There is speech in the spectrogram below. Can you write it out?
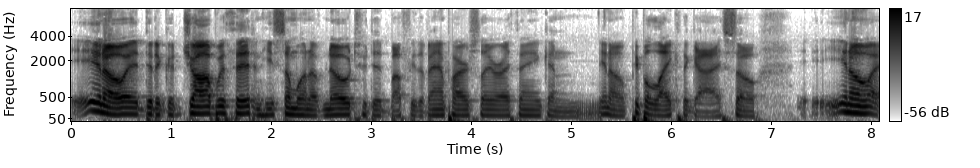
you know, it did a good job with it, and he's someone of note who did Buffy the Vampire Slayer, I think, and you know, people like the guy. So, you know,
